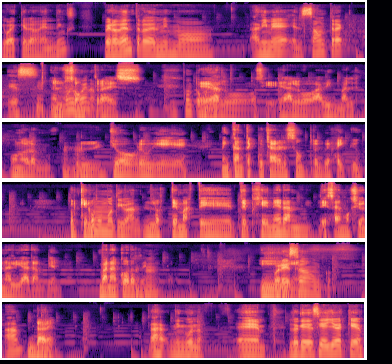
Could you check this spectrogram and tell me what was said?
igual que los endings, pero dentro del mismo anime el soundtrack es el muy soundtrack es, punto algo así, es algo abismal, uno de los yo creo que me encanta escuchar el soundtrack de Haikyuu. Porque los, los temas te, generan esa emocionalidad también. Van acorde. y... Por eso. Ah, dale. Ah, ninguno. Eh, lo que decía yo es que.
